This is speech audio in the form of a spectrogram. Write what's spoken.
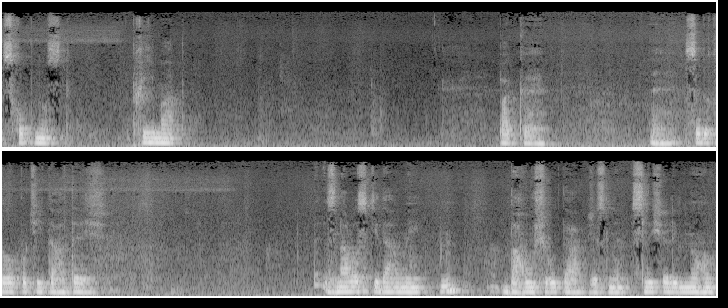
schopnost přijímat. Pak eh, eh, se do toho počítá tež znalosti dámy, hm? Bahušruta, že jsme slyšeli mnoho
